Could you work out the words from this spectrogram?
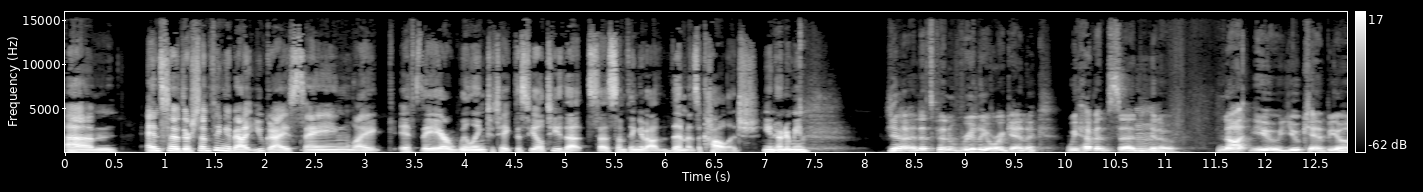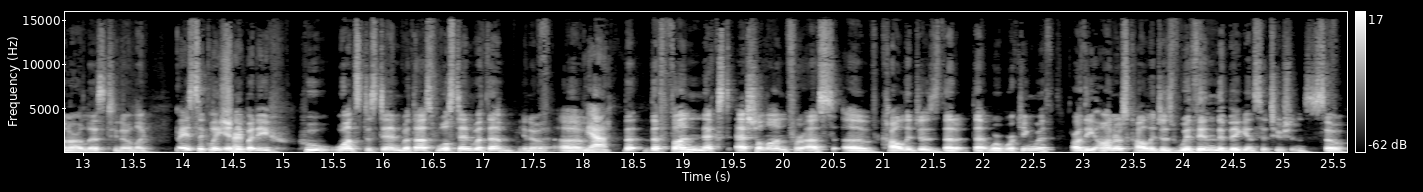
Um, and so there's something about you guys saying like if they are willing to take the CLT that says something about them as a college. You know what I mean? Yeah, and it's been really organic. We haven't said, mm. you know, not you, you can't be on our list, you know, like basically sure. anybody who wants to stand with us, we'll stand with them. You know, um, yeah. The the fun next echelon for us of colleges that that we're working with are the honors colleges within the big institutions. So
